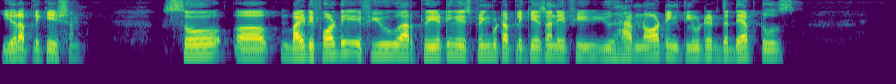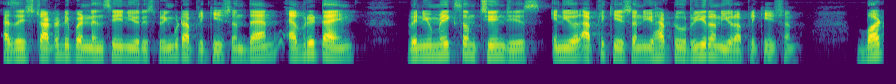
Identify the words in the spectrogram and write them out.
your application. So uh, by default, if you are creating a Spring Boot application, if you, you have not included the DevTools as a starter dependency in your Spring Boot application, then every time when you make some changes in your application, you have to rerun your application. But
